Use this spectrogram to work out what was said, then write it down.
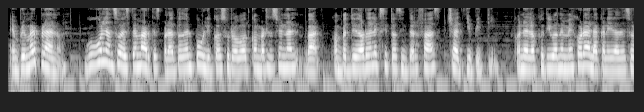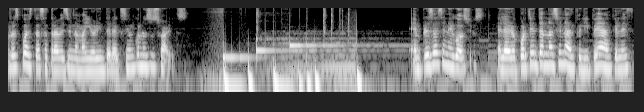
En primer plano, Google lanzó este martes para todo el público su robot conversacional BART, competidor de la exitosa interfaz ChatGPT, con el objetivo de mejorar la calidad de sus respuestas a través de una mayor interacción con los usuarios. Empresas y negocios. El Aeropuerto Internacional Felipe Ángeles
